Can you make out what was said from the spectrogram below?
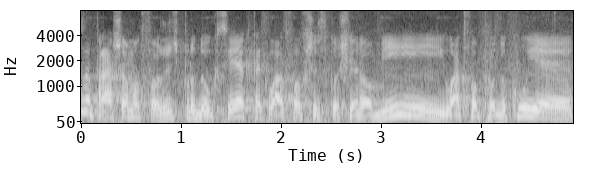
Zapraszam otworzyć produkcję, jak tak łatwo wszystko się robi i łatwo produkuje,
